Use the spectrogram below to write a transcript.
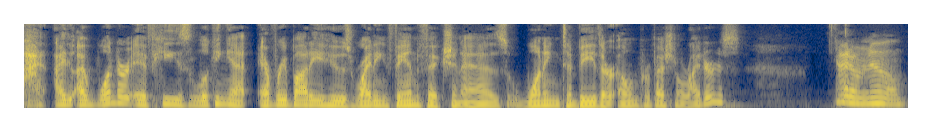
I, I, wonder if he's looking at everybody who's writing fan fiction as wanting to be their own professional writers. I don't know,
